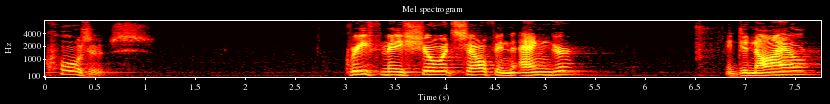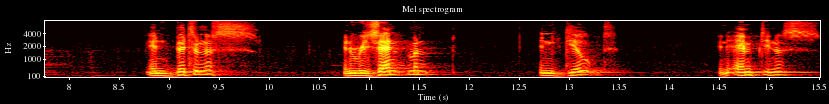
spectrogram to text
causes. Grief may show itself in anger, in denial, in bitterness, in resentment, in guilt, in emptiness.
